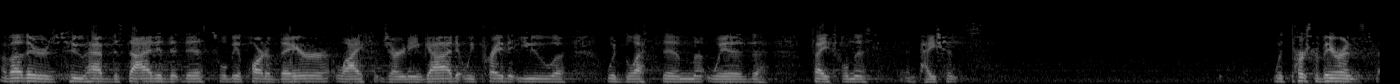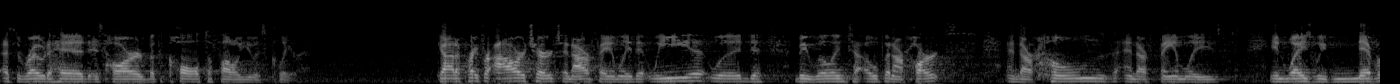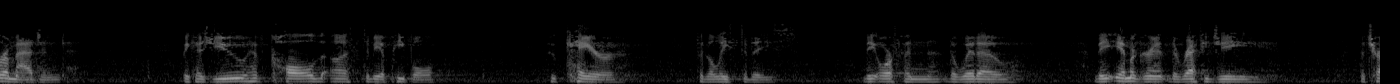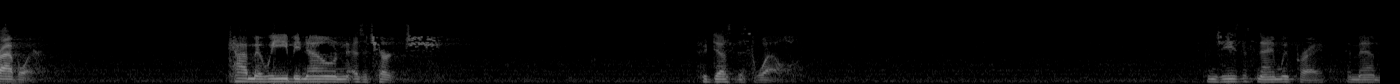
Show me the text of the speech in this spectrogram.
Of others who have decided that this will be a part of their life journey. God, we pray that you uh, would bless them with faithfulness and patience, with perseverance as the road ahead is hard, but the call to follow you is clear. God, I pray for our church and our family that we would be willing to open our hearts and our homes and our families in ways we've never imagined because you have called us to be a people who care for the least of these the orphan, the widow, the immigrant, the refugee, the traveler. God, may we be known as a church who does this well. In Jesus' name we pray. Amen.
